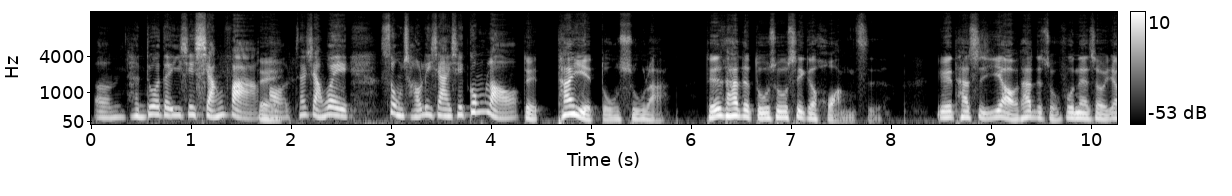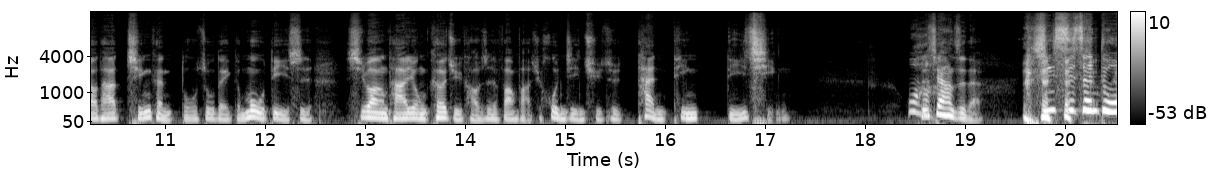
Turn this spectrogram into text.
嗯很多的一些想法哦，他想为宋朝立下一些功劳。对，他也读书啦。可是他的读书是一个幌子，因为他是要他的祖父那时候要他勤恳读书的一个目的是希望他用科举考试的方法去混进去，去探听敌情，哇，是这样子的。心思真多，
